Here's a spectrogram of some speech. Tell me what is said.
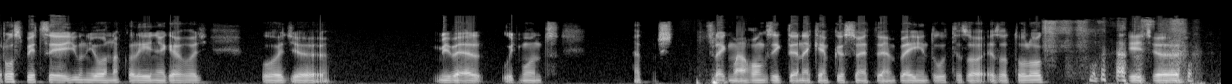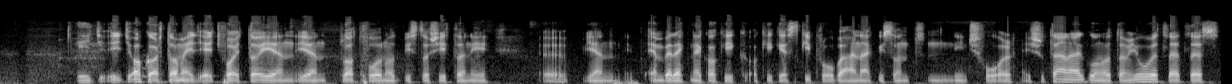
rossz PC juniornak a lényege, hogy, hogy mivel úgymond, hát most flagmán hangzik, de nekem köszönhetően beindult ez a, ez a dolog. Így, így, így akartam egy, egyfajta ilyen, ilyen platformot biztosítani ilyen embereknek, akik, akik ezt kipróbálnák, viszont nincs hol. És utána hát gondoltam, jó ötlet lesz,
